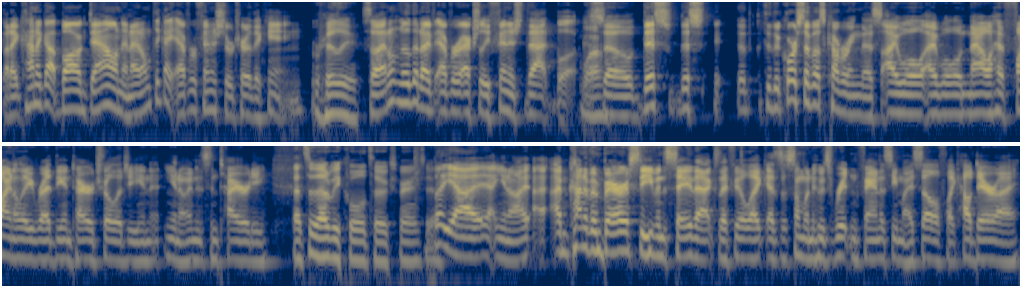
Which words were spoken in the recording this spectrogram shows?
but I kind of got bogged down, and I don't think I ever finished The Return of the King. Really? So I don't know that I've ever actually finished that book. Wow. So this this through the course of us covering this, I will I will now have finally read the entire trilogy in you know in its entirety. That's that'll be cool to experience. Yeah. But yeah, you know, I, I'm kind of embarrassed to even say that because I feel like, as someone who's written fantasy myself, like how dare I?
